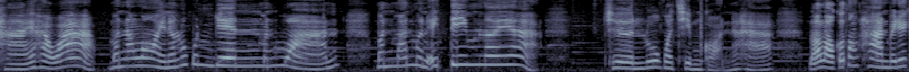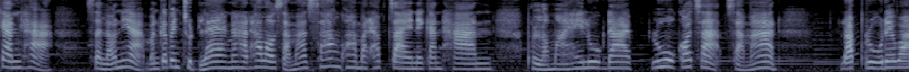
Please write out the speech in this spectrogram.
ขายค่ะว่ามันอร่อยนะลูกมันเย็นมันหวาน มันมันเหมือนไอติมเลยอะ่ะเชิญลูกมาชิมก่อนนะคะ แล้วเราก็ต้องทานไปด้วยกันค่ะเสร็จแล้วเนี่ยมันก็เป็นจุดแรกนะคะ ถ้าเราสามารถสร้างความประทับใจในการทานผลไม้ให้ลูกได้ ลูกก็จะสามารถรับรู้ได้ว่า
